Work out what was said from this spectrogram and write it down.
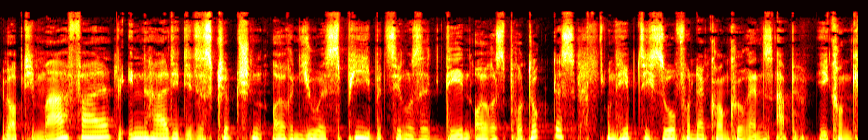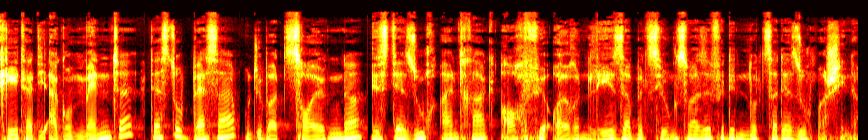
Im Optimalfall beinhaltet die Description euren USP bzw. den eures Produktes und hebt sich so von der Konkurrenz ab. Je konkreter die Argumente, desto besser und überzeugender ist der Sucheintrag auch für euren Leser bzw. für den Nutzer der Suchmaschine.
